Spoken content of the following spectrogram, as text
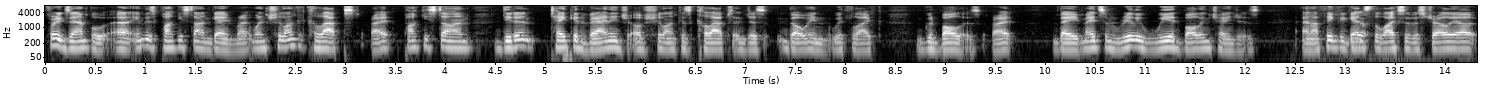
for example, uh, in this Pakistan game, right, when Sri Lanka collapsed, right, Pakistan didn't take advantage of Sri Lanka's collapse and just go in with like good bowlers, right? They made some really weird bowling changes. And I think against Yep. the likes of Australia,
